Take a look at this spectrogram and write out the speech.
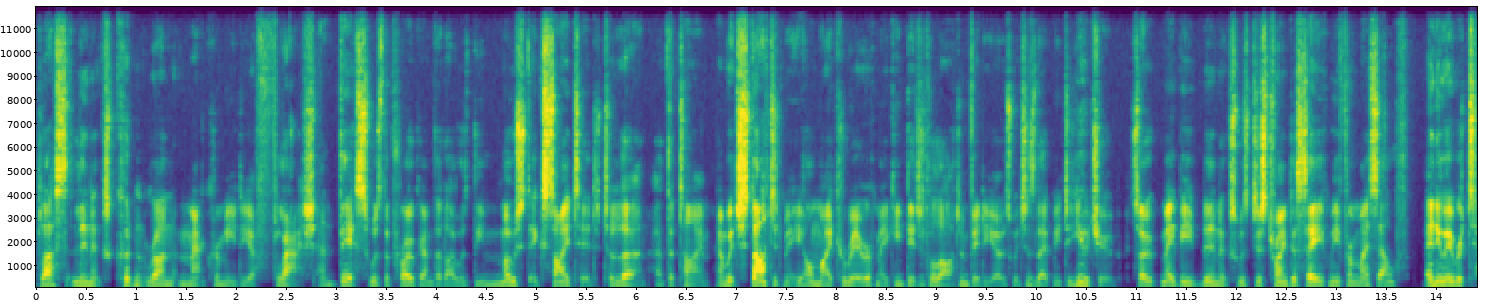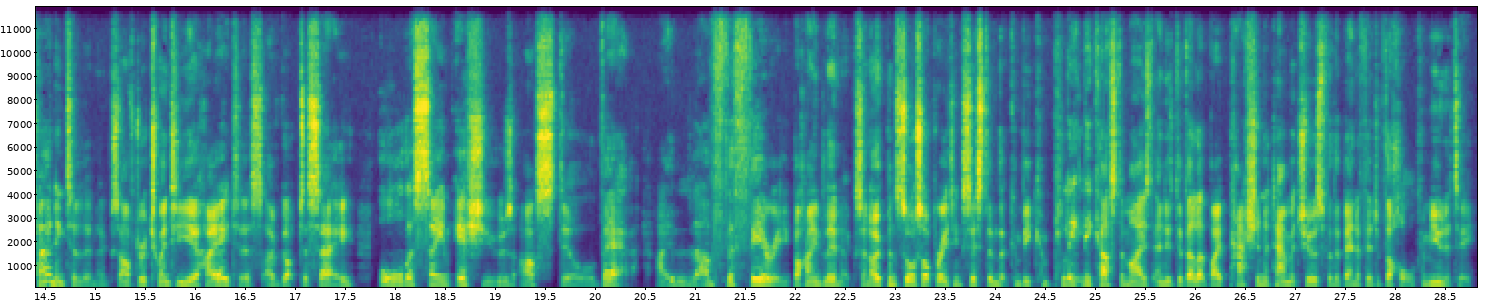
Plus, Linux couldn't run Macromedia Flash, and this was the program that I was the most excited to learn at the time, and which started me on my career of making digital art and videos, which has led me to YouTube. So maybe Linux was just trying to save me from myself? Anyway, returning to Linux after a 20 year hiatus, I've got to say, all the same issues are still there. I love the theory behind Linux, an open source operating system that can be completely customized and is developed by passionate amateurs for the benefit of the whole community.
